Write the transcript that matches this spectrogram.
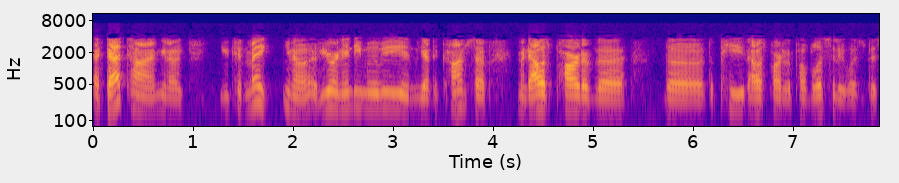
at that time, you know, you could make, you know, if you're an indie movie and you had the concept, I mean, that was part of the the the P, that was part of the publicity was this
